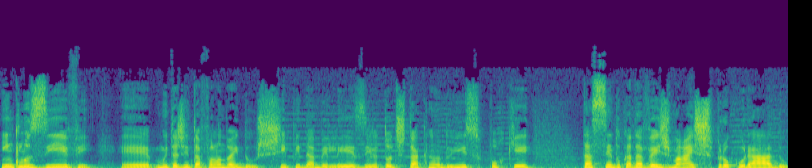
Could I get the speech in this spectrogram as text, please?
Inclusive, é, muita gente está falando aí do chip da beleza, e eu estou destacando isso porque está sendo cada vez mais procurado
